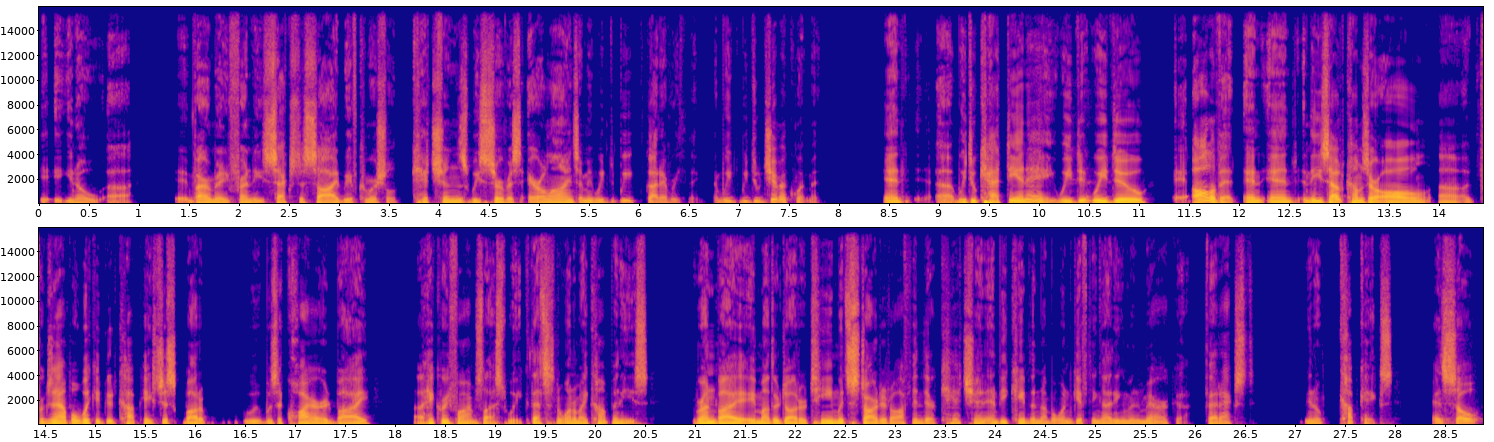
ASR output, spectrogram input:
you know, uh, environmentally friendly sexticide. We have commercial kitchens. We service airlines. I mean, we we've got everything, and we we do gym equipment, and uh, we do cat DNA. We do we do all of it, and and, and these outcomes are all. Uh, for example, Wicked Good Cupcakes just bought a, was acquired by uh, Hickory Farms last week. That's one of my companies. Run by a mother daughter team, which started off in their kitchen and became the number one gifting item in America, FedEx, you know, cupcakes. And so,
